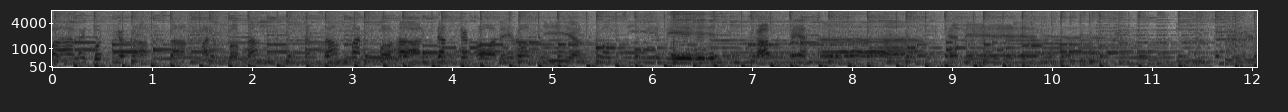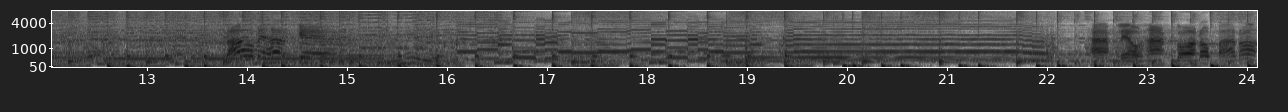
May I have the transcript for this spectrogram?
มาหลายคนก็ตามสั่งมันบ่พังจังสั่งมันบ่ห่างจังกระทอได้รองเกียงความชีวิตกับแม่หางแค่แน่สาวไม่ห่างแกห่างแล้วห่างต่อเนาะป๋าเนาะ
